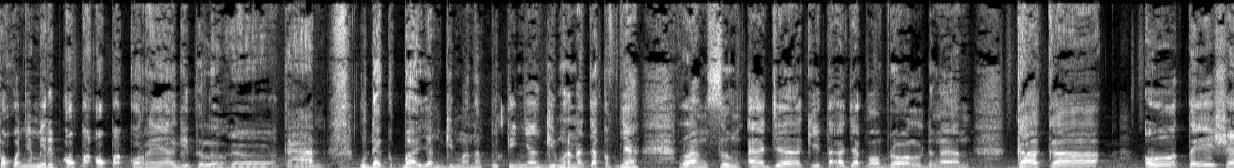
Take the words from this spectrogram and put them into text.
Pokoknya mirip opa-opa Korea gitu loh. Kan? Udah kebayang gimana putihnya gimana cakepnya? Langsung aja kita ajak ngobrol dengan kakak OTC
